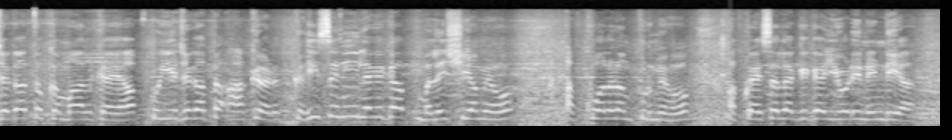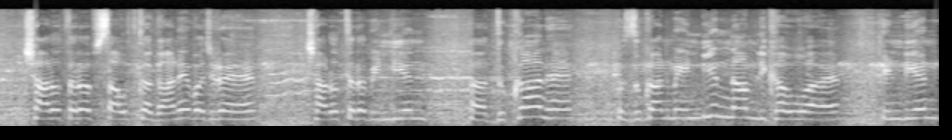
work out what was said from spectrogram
जगह तो कमाल का है। आपको ये जगह पे आकर कहीं से नहीं लगेगा आप मलेशिया में हो, आप कोलालमपुर में हो। आपको ऐसा लगेगा यूर इन इंडिया चारों तरफ़ साउथ का गाने बज रहे हैं, चारों तरफ़ इंडियन दुकान है। उस दुकान में इंडियन नाम लिखा हुआ है। इंडियन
